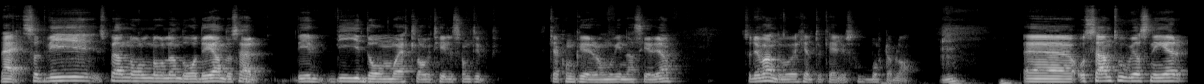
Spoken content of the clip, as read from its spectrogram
Nej, så att vi spelar 0-0 ändå. Det är ändå så här. Det är vi, dem och ett lag till som typ ska konkurrera om att vinna serien. Så det var ändå helt okej liksom på bortaplan. Eh, och sen tog vi oss ner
